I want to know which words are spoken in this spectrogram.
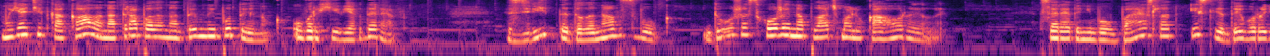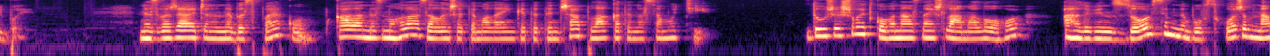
Моя тітка Кала натрапила на дивний будинок у верхів'ях дерев. Звідти долинав звук, дуже схожий на плач малюка горили. Всередині був безлад і сліди боротьби. Незважаючи на небезпеку, Кала не змогла залишити маленьке дитинча плакати на самоті. Дуже швидко вона знайшла малого, але він зовсім не був схожим на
